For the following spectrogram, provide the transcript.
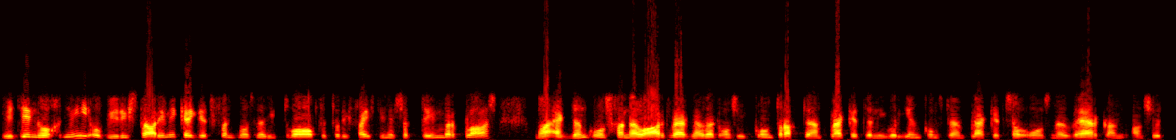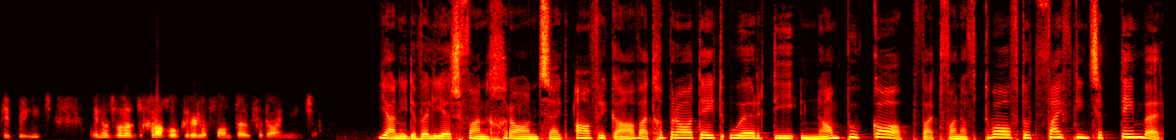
weet jy nog nie op hierdie stadium nie. Kyk, dit vind ons nou die 12de tot die 15de September plaas, maar ek dink ons gaan nou hard werk nou dat ons die kontrakte in plek het en die ooreenkomste in plek het, sal ons nou werk aan aan so 'n tipe iets en ons wil dit graag ook relevant hou vir daai mense. Janie de Villiers van Graan Suid-Afrika wat gepraat het oor die Nampo Kaap wat vanaf 12 tot 15 September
